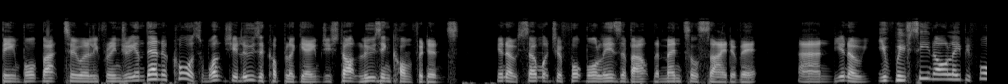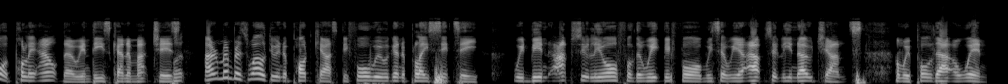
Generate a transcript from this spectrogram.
being brought back too early for injury. And then, of course, once you lose a couple of games, you start losing confidence. You know, so much of football is about the mental side of it. And you know, we've seen Ole before pull it out though in these kind of matches. But, I remember as well doing a podcast before we were going to play City we'd been absolutely awful the week before, and we said we had absolutely no chance, and we pulled out a win.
